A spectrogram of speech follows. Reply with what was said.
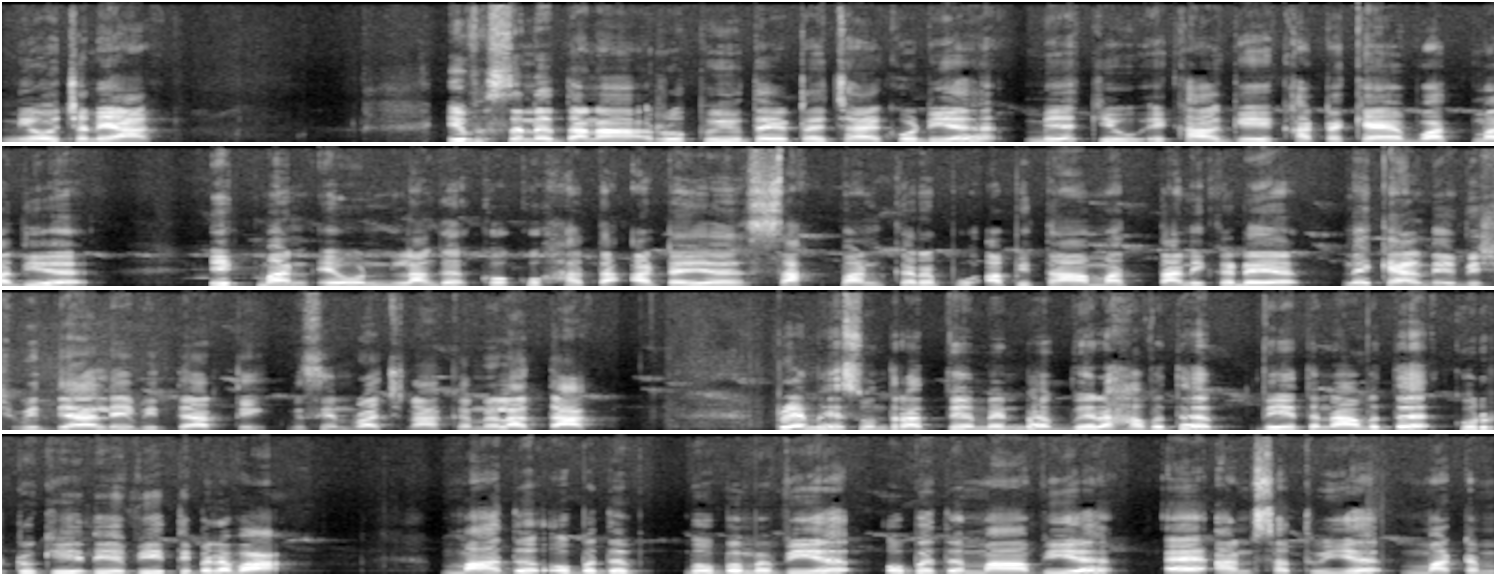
නියෝචනයක්. ඉවසන දනා රූපයුදයට ජයකොඩිය මෙය කිව් එකාගේ කටකෑ වත් මදිය ඉක්මන් එවුන් ළඟ කොකු හත අටය සක්මන් කරපු අපි තාමත් තනිකඩය මේ කැල්නේ විශ්වවිද්‍යාලයේ විද්‍යාර්ථයෙක් විසින් රචනා කරන ලද්දක්. ප්‍රේමයේ සුන්දරත්වය මෙන්ම වෙරහවද වේදනාවද කුරුටුගී ලියවී තිබෙනවා. මාද ඔබද ඔබම විය ඔබද මා විය ඈ අන්සතු විය මටම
